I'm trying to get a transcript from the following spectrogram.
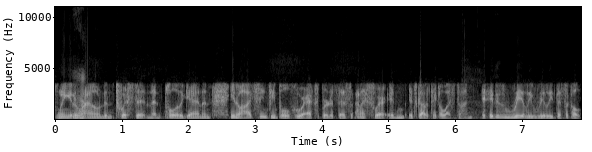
swing it Yeah. around and twist it and then pull it again. And you know, I've seen people who are expert at this, and I swear it, it's got to take a lifetime. It is really really difficult.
